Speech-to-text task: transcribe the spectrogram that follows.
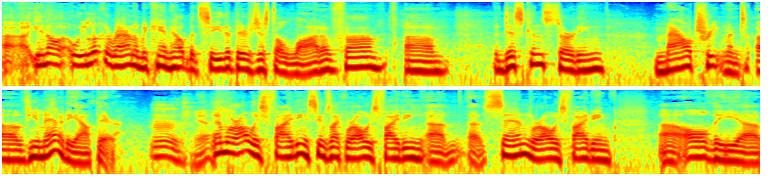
Uh, you know, we look around and we can't help but see that there's just a lot of um, um, disconcerting maltreatment of humanity out there. Yes. And we're always fighting. It seems like we're always fighting um, uh, sin. We're always fighting uh, all the uh,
